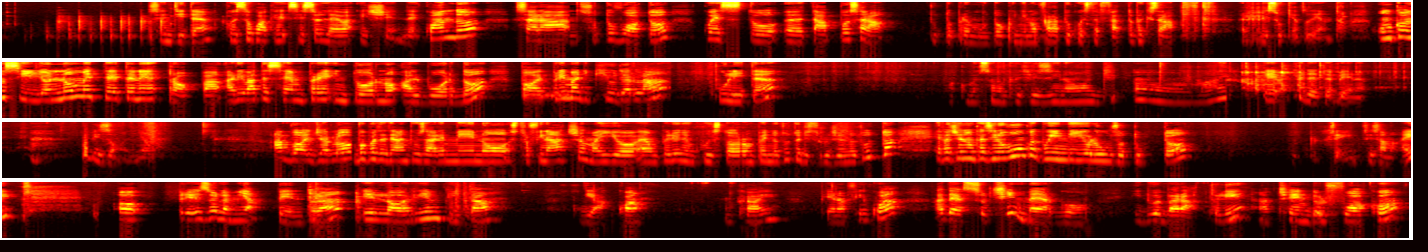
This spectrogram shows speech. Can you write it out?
sentite? questo qua che si solleva e scende quando sarà sotto vuoto questo eh, tappo sarà tutto premuto quindi non farà più questo effetto perché sarà risucchiato dentro. Un consiglio non mettetene troppa arrivate sempre intorno al bordo poi prima di chiuderla pulite. Ma come sono precisina oggi? Oh, e chiudete bene. Bisogna avvolgerlo. Voi potete anche usare meno strofinaccio ma io è un periodo in cui sto rompendo tutto distruggendo tutto e facendo un casino ovunque quindi io lo uso tutto. Sì, si sa mai. Ho preso la mia pentola e l'ho riempita di acqua. Ok? piena fin qua. Adesso ci immergo i due barattoli accendo il fuoco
